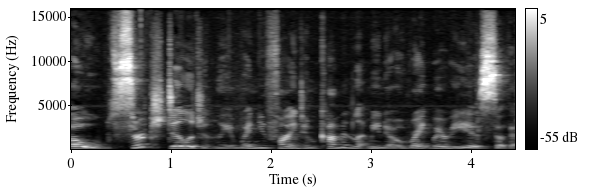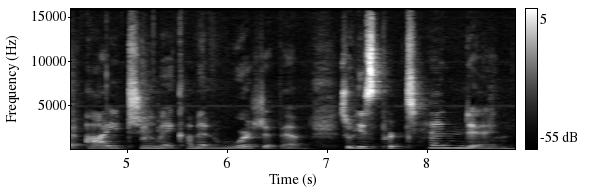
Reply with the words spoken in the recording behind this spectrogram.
oh search diligently and when you find him come and let me know right where he is so that i too may come and worship him. So he's pretending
